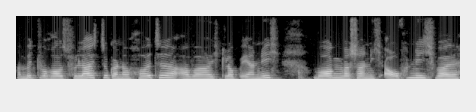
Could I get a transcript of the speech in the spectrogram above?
am Mittwoch raus, vielleicht sogar noch heute, aber ich glaube eher nicht. Morgen wahrscheinlich auch nicht, weil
